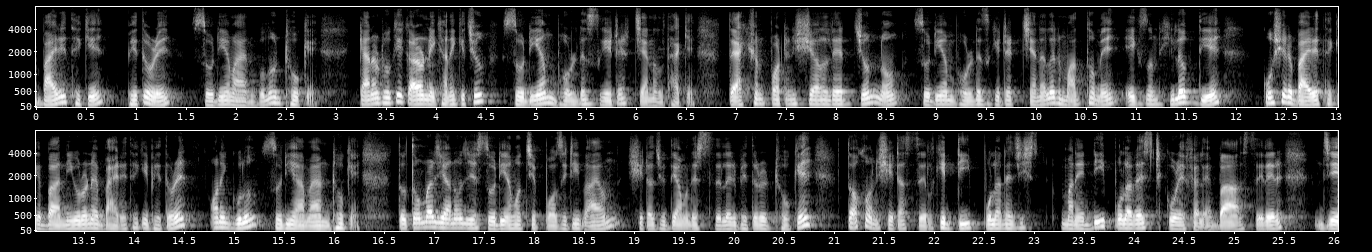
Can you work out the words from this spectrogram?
বাইরে থেকে ভেতরে সোডিয়াম আয়নগুলো ঢোকে। কেন ঢোকে? কারণ এখানে কিছু সোডিয়াম ভোল্টেজ গেটের চ্যানেল থাকে। তো অ্যাকশন পটেনশিয়ালের জন্য সোডিয়াম ভোল্টেজ গেটের চ্যানেলের মাধ্যমে একজন হিলক দিয়ে কোষের বাইরে থেকে বা নিউরনের বাইরে থেকে ভেতরে অনেকগুলো সোডিয়াম আয়ন ঢোকে। তো তোমরা জানো যে সোডিয়াম হচ্ছে পজিটিভ আয়ন, সেটা যদি আমাদের সেলের ভেতরে ঢোকে, তখন সেটা সেলকে ডিপোলারাইজ মানে ডিপোলারাইজড করে ফেলে বা সেলের যে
